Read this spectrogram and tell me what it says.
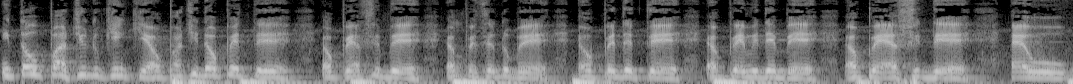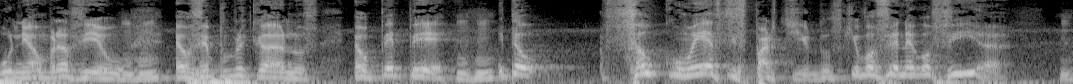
Então o partido quem que é? O partido é o PT, é o PSB, é o PCdoB, é o PDT, é o PMDB, é o PSD, é o União Brasil, uhum. é os republicanos, é o PP. Uhum. Então, são com esses partidos que você negocia. Uhum.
